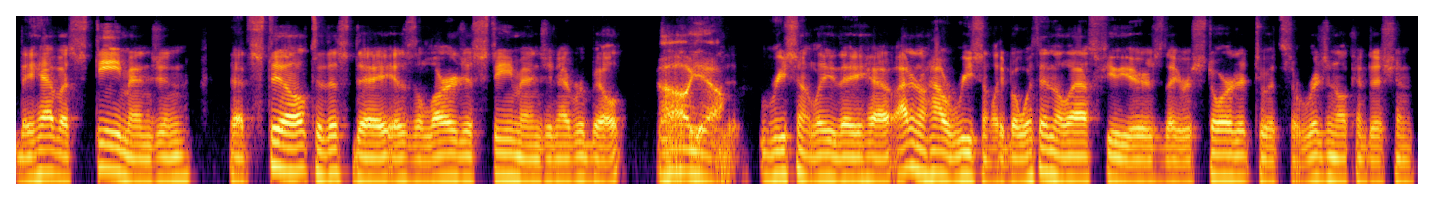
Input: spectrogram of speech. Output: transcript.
they have a steam engine that still to this day is the largest steam engine ever built. Oh yeah. Recently they have I don't know how recently, but within the last few years they restored it to its original condition.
